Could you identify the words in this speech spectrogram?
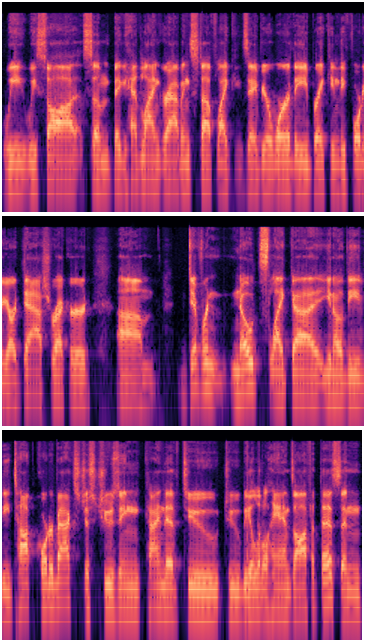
We we saw some big headline grabbing stuff like Xavier Worthy breaking the 40 yard dash record. Um, different notes like uh, you know the the top quarterbacks just choosing kind of to to be a little hands off at this and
